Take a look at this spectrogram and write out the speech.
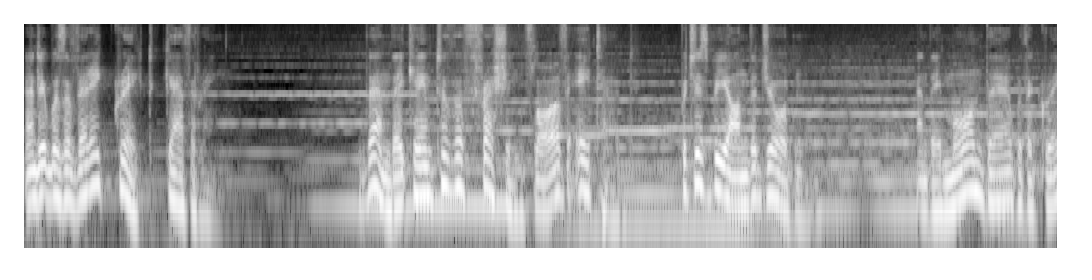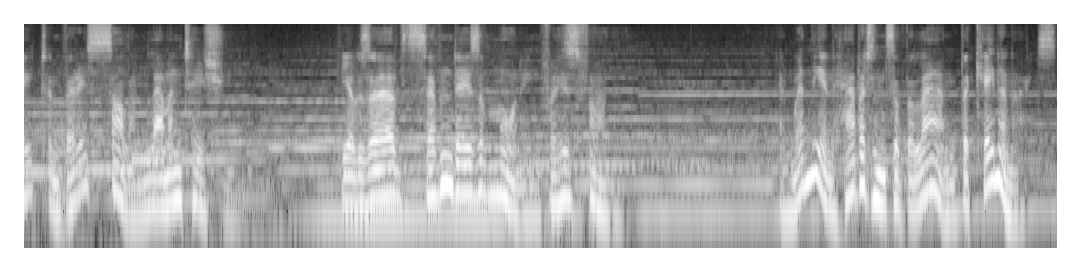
and it was a very great gathering. Then they came to the threshing floor of Atad, which is beyond the Jordan, and they mourned there with a great and very solemn lamentation. He observed seven days of mourning for his father when the inhabitants of the land, the Canaanites,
